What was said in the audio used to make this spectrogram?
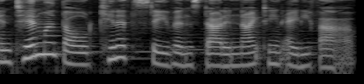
and 10 month old Kenneth Stevens died in 1985.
